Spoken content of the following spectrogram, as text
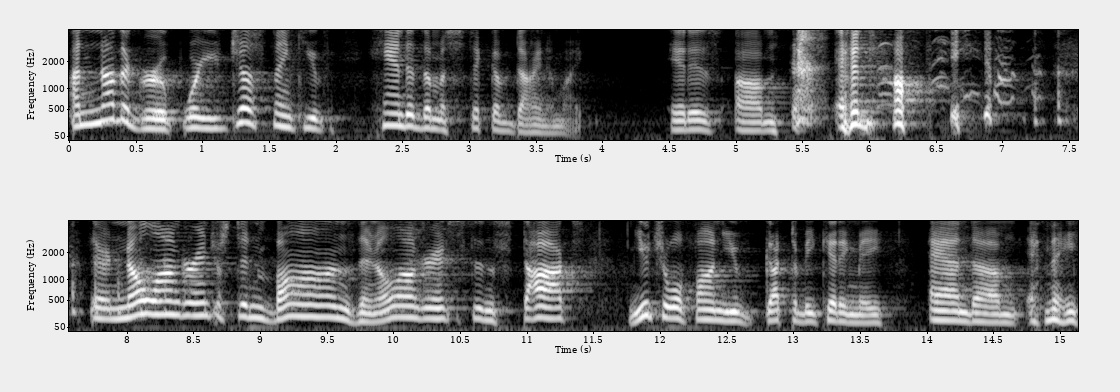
another group where you just think you've handed them a stick of dynamite. It is, um, and um, they're no longer interested in bonds. They're no longer interested in stocks, mutual fund. You've got to be kidding me. And um, and they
